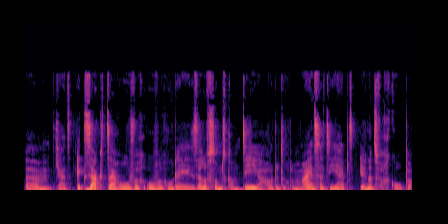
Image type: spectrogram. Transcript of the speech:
um, gaat exact daarover, over hoe dat je jezelf soms kan tegenhouden door de mindset die je hebt in het verkopen.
